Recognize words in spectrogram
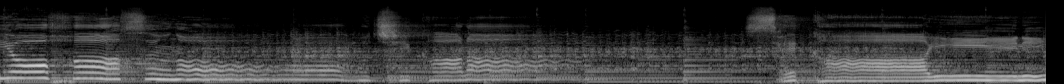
てヨハスの力世界に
